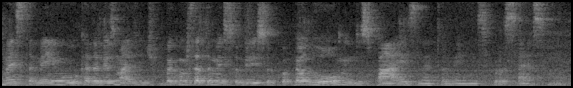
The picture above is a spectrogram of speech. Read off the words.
Mas também o cada vez mais a gente vai conversar também sobre isso, o papel do homem, dos pais, né, também nesse processo, né?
